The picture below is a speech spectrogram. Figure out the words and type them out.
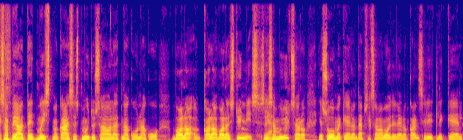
sa pead neid mõistma ka, sest muidu sa oled nagu, nagu vala, kala vales tünnis, sa yeah. ei saa muidu üldse aru. ja soome keel on täpselt samamoodi, neil on kantseliitlik keel,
